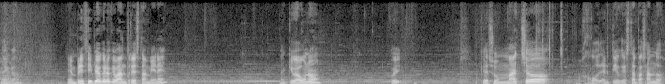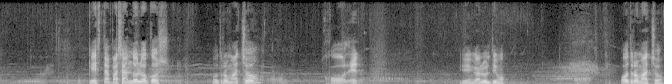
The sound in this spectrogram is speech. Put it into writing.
Venga. En principio creo que van tres también, ¿eh? Aquí va uno. Uy. Que es un macho. Joder, tío, ¿qué está pasando? ¿Qué está pasando, locos? Otro macho. Joder. Y venga, el último. Otro macho.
